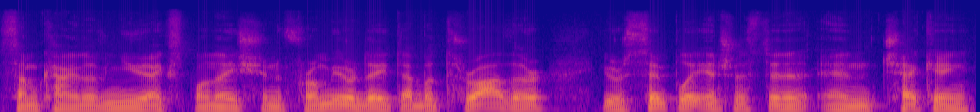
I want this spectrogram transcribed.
some kind of new explanation from your data, but rather you're simply interested in, in checking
